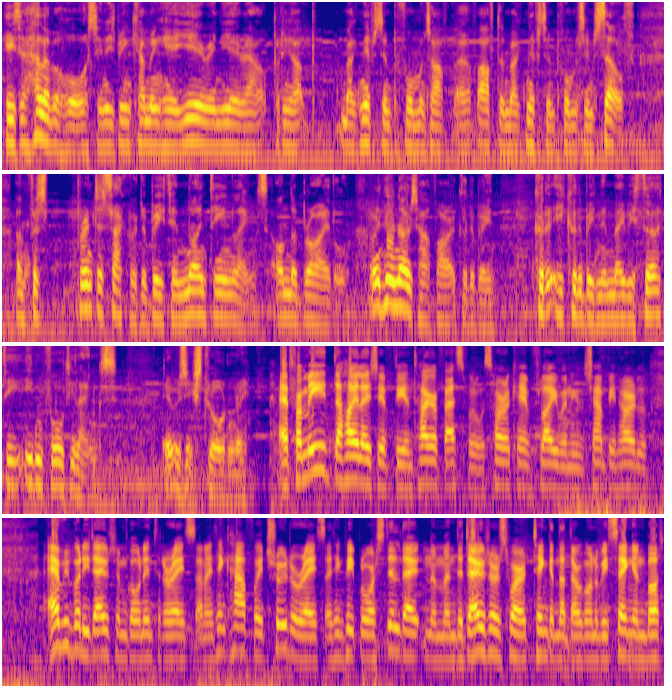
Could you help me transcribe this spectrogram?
He's a hell of a horse, and he's been coming here year in, year out, putting up magnificent performance after, after magnificent performance himself. And for Sprinter Sacre to beat him 19 lengths on the bridle, I mean, who knows how far it could have been? Could he could have beaten in maybe 30, even 40 lengths. It was extraordinary. Uh, for me, the highlight of the entire festival was Hurricane Fly winning the champion hurdle. Everybody doubted him going into the race, and I think halfway through the race, I think people were still doubting him, and the doubters were thinking that they were going to be singing. But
